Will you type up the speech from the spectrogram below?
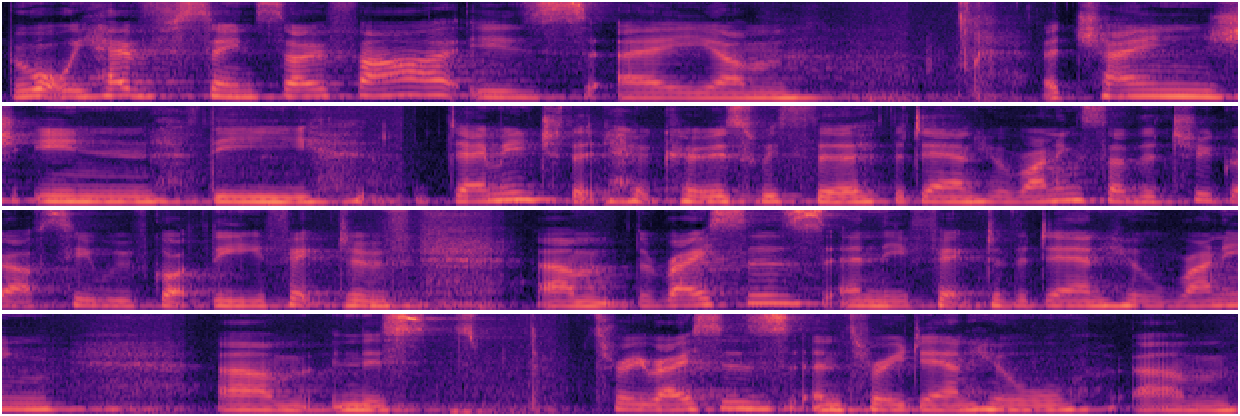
But what we have seen so far is a um, a change in the damage that occurs with the, the downhill running. So the two graphs here, we've got the effect of um, the races and the effect of the downhill running um, in this three races and three downhill um,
